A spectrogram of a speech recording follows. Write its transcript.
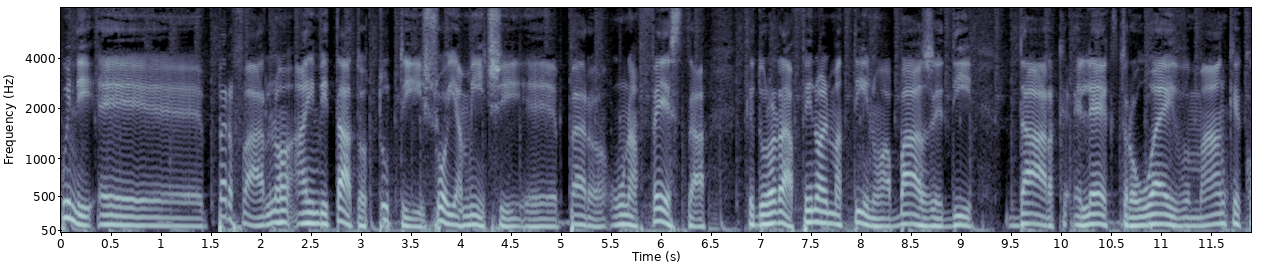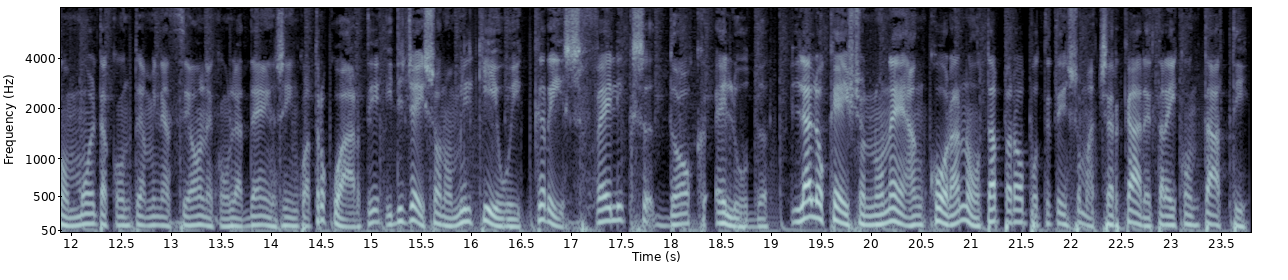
Quindi eh, per farlo ha invitato tutti i suoi amici eh, per una festa che durerà fino al mattino a base di dark, electro, wave, ma anche con molta contaminazione con la dance in quattro quarti, i DJ sono Milkiwi, Chris, Felix, Doc e Lud. La location non è ancora nota, però potete insomma cercare tra i contatti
